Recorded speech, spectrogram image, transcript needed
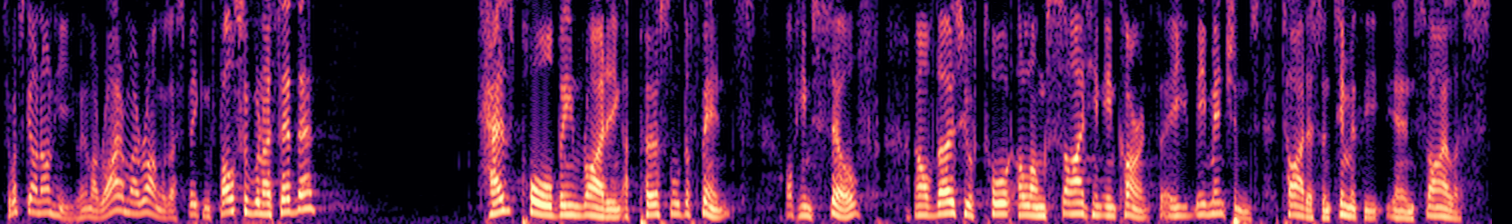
So, what's going on here? Am I right or am I wrong? Was I speaking falsehood when I said that? Has Paul been writing a personal defense of himself and of those who have taught alongside him in Corinth? He, he mentions Titus and Timothy and Silas.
